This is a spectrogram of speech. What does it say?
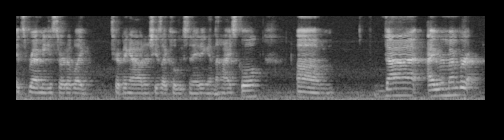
it's Remy sort of like tripping out and she's like hallucinating in the high school. Um, that I remember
